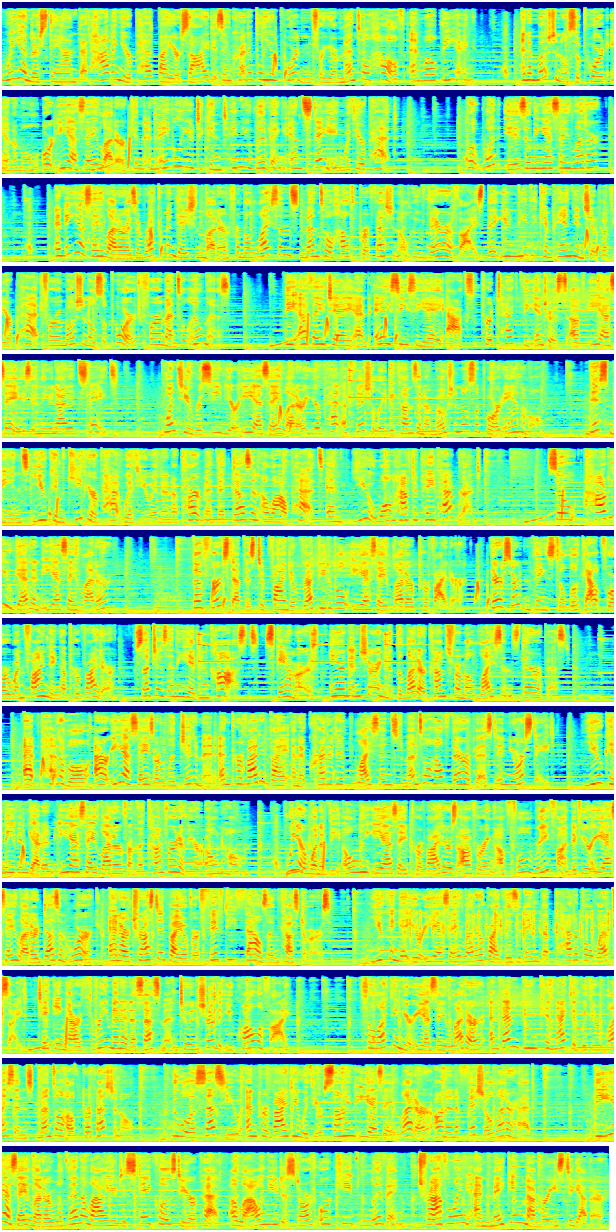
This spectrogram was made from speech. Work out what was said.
We understand that having your pet by your side is incredibly important for your mental health and well-being. An emotional support animal or ESA letter can enable you to continue living and staying with your pet. But what is an ESA letter? An ESA letter is a recommendation letter from a licensed mental health professional who verifies that you need the companionship of your pet for emotional support for a mental illness. The FHA and ACCA Acts protect the interests of ESAs in the United States. Once you receive your ESA letter, your pet officially becomes an emotional support animal. This means you can keep your pet with you in an apartment that doesn't allow pets and you won't have to pay pet rent. So, how do you get an ESA letter? The first step is to find a reputable ESA letter provider. There are certain things to look out for when finding a provider, such as any hidden costs, scammers, and ensuring that the letter comes from a licensed therapist. At Pettable, our ESAs are legitimate and provided by an accredited licensed mental health therapist in your state. You can even get an ESA letter from the comfort of your own home. We are one of the only ESA providers offering a full refund if your ESA letter doesn't work and are trusted by over 50,000 customers. You can get your ESA letter by visiting the Pettable website, taking our three-minute assessment to ensure that you qualify, selecting your ESA letter, and then being connected with your licensed mental health professional, who will assess you and provide you with your signed ESA letter on an official letterhead. The ESA letter will then allow you to stay close to your pet, allowing you to start or keep living, traveling, and making memories together.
